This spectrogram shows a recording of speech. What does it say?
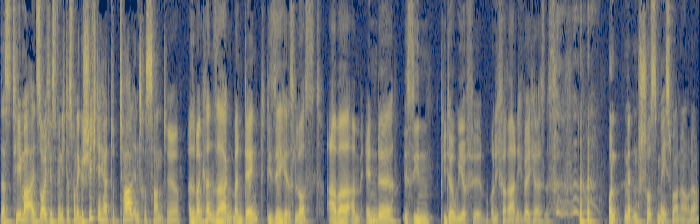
das Thema als solches, finde ich das von der Geschichte her total interessant. Ja. Also man kann sagen, man denkt, die Serie ist Lost, aber am Ende ist sie ein Peter Weir-Film. Und ich verrate nicht, welcher es ist. Und mit einem Schuss Maze Runner, oder?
